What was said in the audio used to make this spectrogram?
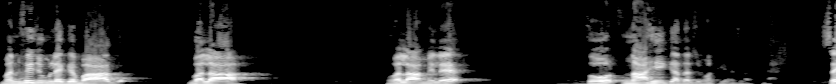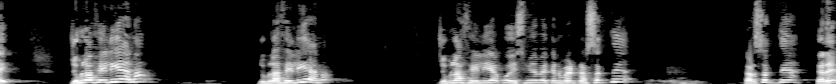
منفی جملے کے بعد ولا ولا ملے تو نہ ہی کا ترجمہ کیا جاتا ہے۔ صحیح؟ جملہ فیلیا ہے نا؟ جملہ فیلیا ہے نا؟ جملہ فیلیا کو اسمیہ میں کنورٹ کر سکتے ہیں؟ کر سکتے ہیں؟ کریں۔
